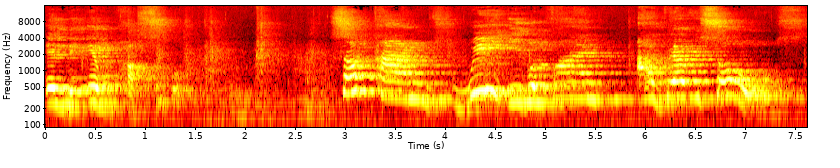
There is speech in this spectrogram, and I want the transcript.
in the impossible. Sometimes we even find our very souls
